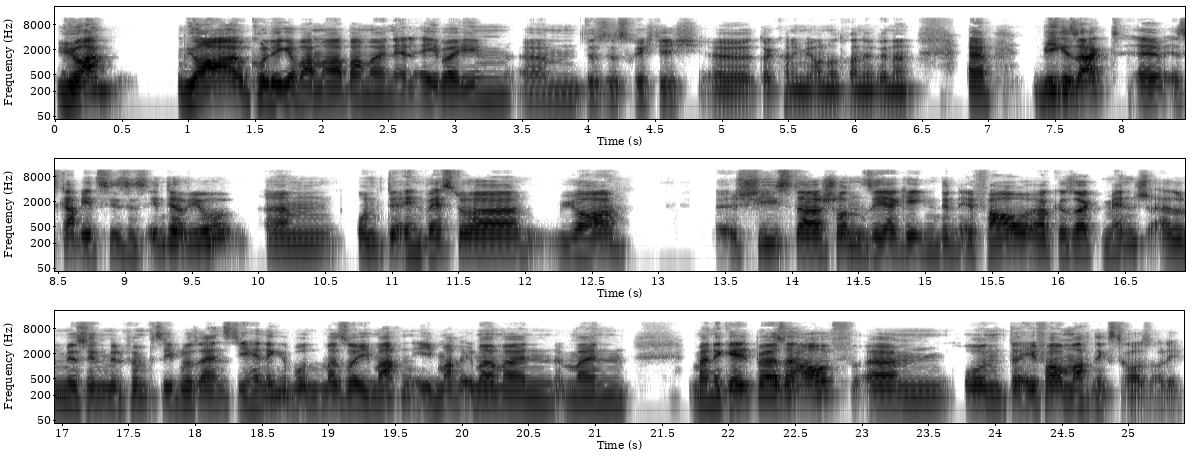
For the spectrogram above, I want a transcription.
Ja, ja, ein Kollege war mal, war mal in LA bei ihm, ähm, das ist richtig, äh, da kann ich mich auch noch dran erinnern. Äh, wie gesagt, äh, es gab jetzt dieses Interview ähm, und der Investor, ja, äh, schießt da schon sehr gegen den e.V. Er hat gesagt, Mensch, also mir sind mit 50 plus 1 die Hände gebunden, was soll ich machen? Ich mache immer mein, mein, meine Geldbörse auf ähm, und der e.V. macht nichts draus, Olli.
